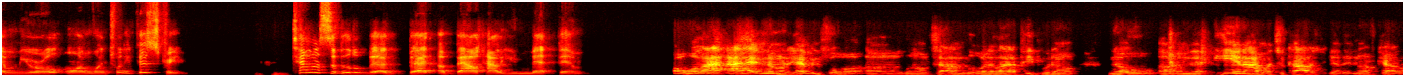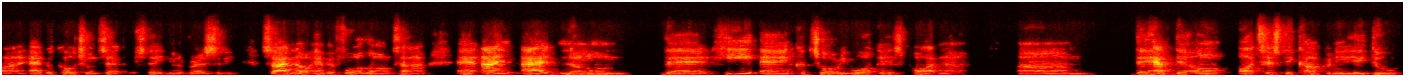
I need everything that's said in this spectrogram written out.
a mural on 125th Street. Tell us a little bit about how you met them. Oh well, I, I had known Evan for a long time. What a lot of people don't know um, that he and I went to college together at North Carolina Agricultural and Technical State University. So I know Evan for a long time, and I I had known that he and Katori Walker, his partner, um, they have their own artistic company. They do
